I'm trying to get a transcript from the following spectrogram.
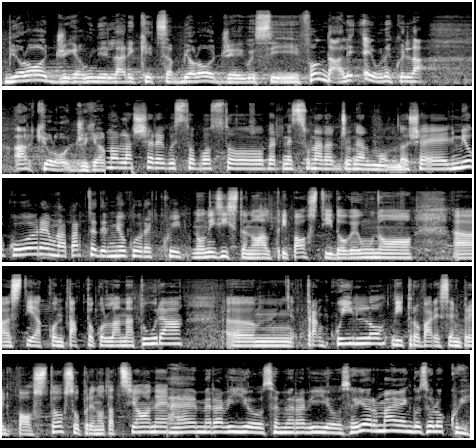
biologica, quindi la ricchezza biologica di questi fondali e una è quella archeologica. Non lascerei questo posto per nessuna ragione al mondo, cioè il mio cuore, una parte del mio cuore è qui. Non esistono altri posti dove uno uh, stia a contatto con la natura, um, tranquillo, di trovare sempre il posto su prenotazione. È meraviglioso, è meraviglioso. Io ormai vengo solo qui.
